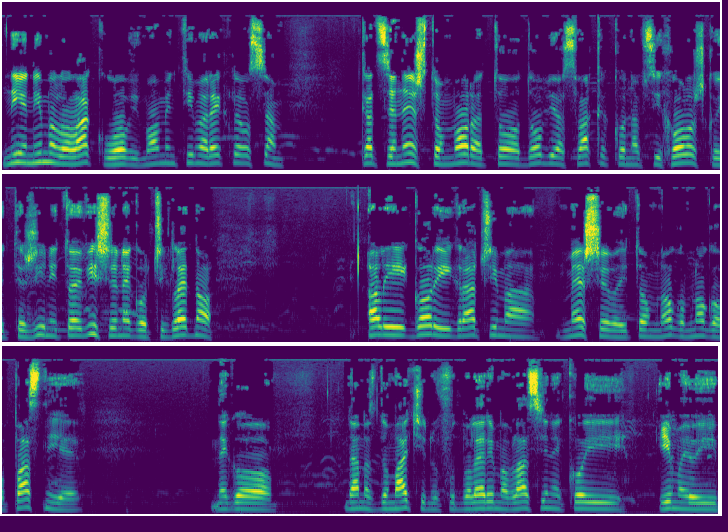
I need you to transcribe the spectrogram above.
nije nimalo lako u ovim momentima. Rekleo sam, kad se nešto mora, to dobija svakako na psihološkoj težini, to je više nego očigledno, ali gori igračima Meševa i to mnogo, mnogo opasnije nego danas domaćinu futbolerima Vlasine koji imaju i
